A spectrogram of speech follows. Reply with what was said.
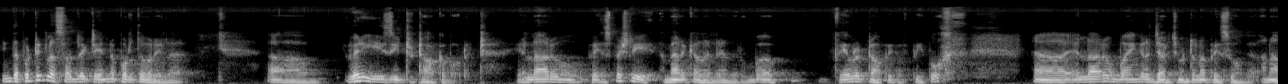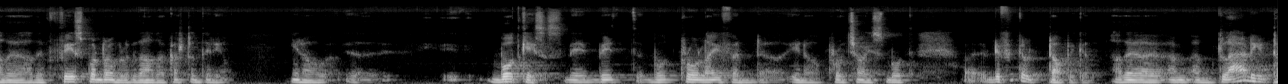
இந்த பர்டிகுலர் சப்ஜெக்ட் என்னை பொறுத்தவரையில் very easy to talk about it எல்லோரும் எஸ்பெஷலி அமெரிக்காவிலேருந்து ரொம்ப ஃபேவரட் டாபிக் ஆஃப் பீப்புள் எல்லோரும் பயங்கர ஜட்ஜ்மெண்ட்டெல்லாம் பேசுவாங்க. ஆனால் அது அது ஃபேஸ் பண்ணுறவங்களுக்கு தான் அது கஷ்டம் தெரியும். You know both cases both both pro life and uh, you know pro choice both uh, difficult topic. அது ஐம் ஐம் கிளாட் இட்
